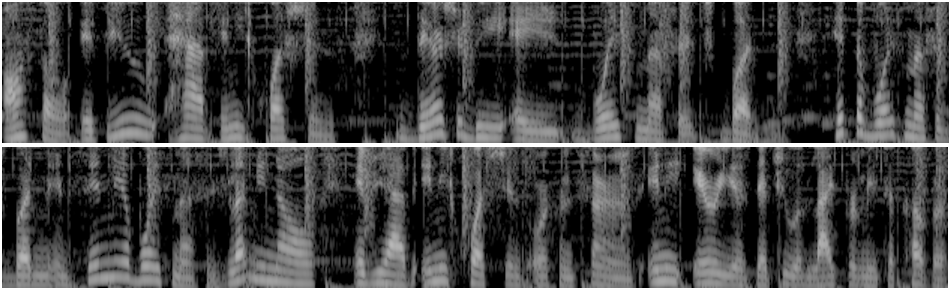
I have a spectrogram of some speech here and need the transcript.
Also, if you have any questions, there should be a voice message button. Hit the voice message button and send me a voice message. Let me know if you have any questions or concerns, any areas that you would like for me to cover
